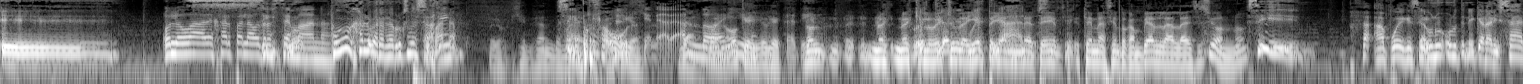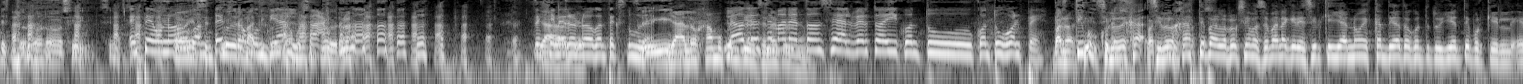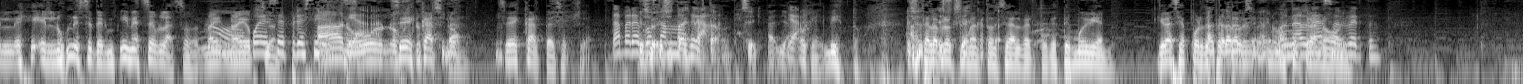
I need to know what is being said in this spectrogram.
Eh, ¿O lo va a dejar para la otra sí, ¿puedo- semana? ¿Puedo dejarlo para la próxima semana? Pero generando Sí, más por favor. Generando Ya, ahí bueno, ok, ok. expectativa. No, no, es, no es que los hechos de ayer te sí, estén haciendo cambiar la, la decisión, ¿no? Sí, ah, puede que sí. uno, uno tiene que analizar esto. No, no, sí, sí. Este es un nuevo No, contexto mundial. Se Ya, genera un nuevo contexto mundial. Ya La otra semana entonces, Alberto, ahí con tu, con tu golpe. Bueno, si, Partimos si con lo deja- si lo dejaste para la próxima semana, quiere decir que ya no es candidato constituyente porque el, el, el lunes se termina ese plazo. No, hay, no hay opción. puede ser presidencial. Ah, no, no. se descarta. Se descarta esa opción. Está para Eso- cosas eso está más grandes. sí. Ah, ya, Ya. ok, listo. Eso Hasta la próxima entonces, Alberto. Que estés muy bien. Gracias por Hasta la despertar próxima, hermano. más Un temprano abrazo, hoy. Alberto.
